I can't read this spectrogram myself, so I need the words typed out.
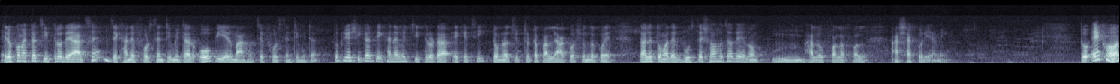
এরকম একটা চিত্র দেয়া আছে যেখানে ফোর সেন্টিমিটার ও পি এর মান হচ্ছে ফোর সেন্টিমিটার তো প্রিয় শিক্ষার্থী, এখানে আমি চিত্রটা এঁকেছি। তোমরা চিত্রটা পারলে আঁকো সুন্দর করে। তাহলে তোমাদের বুঝতে সহজ হবে এবং ভালো ফলাফল আশা করি আমি। তো এখন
